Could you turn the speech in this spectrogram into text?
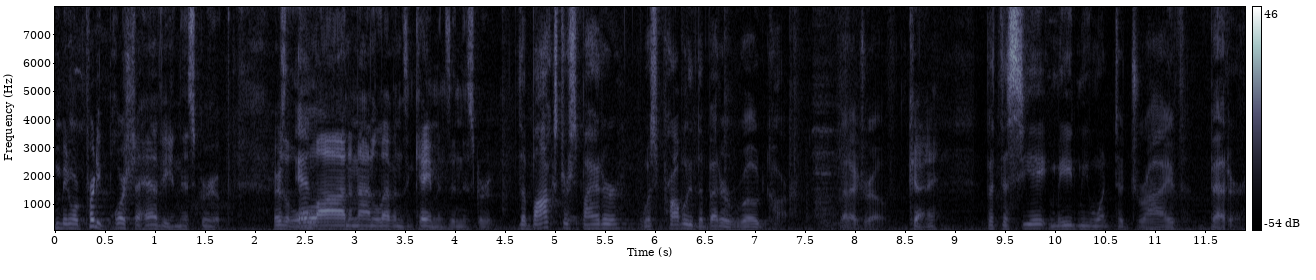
I mean, we're pretty Porsche heavy in this group. There's a And- lot of 911s and Caymans in this group. The Boxster Spyder was probably the better road car that I drove. Okay. But the C8 made me want to drive better.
